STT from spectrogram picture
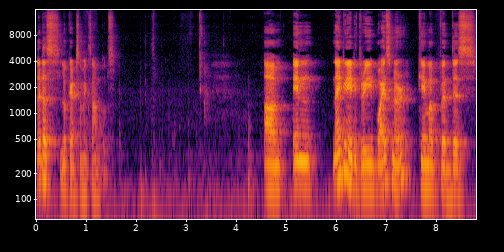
Let us look at some examples. Um, in 1983, Wiesner came up with this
